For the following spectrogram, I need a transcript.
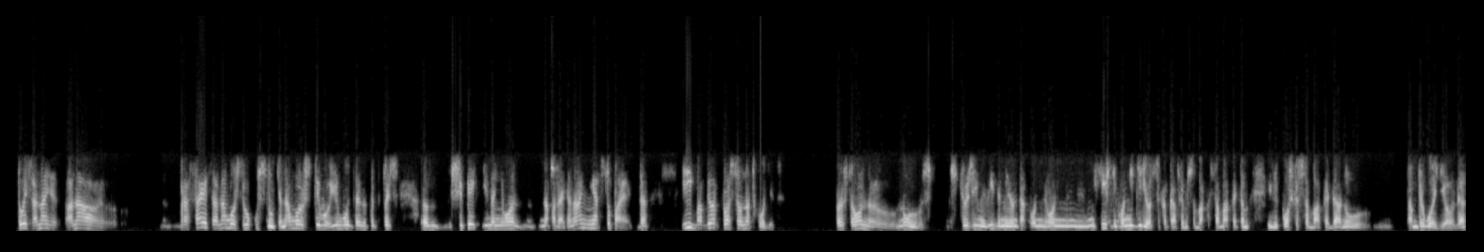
то есть она, она бросается, она может его куснуть, она может его, ему, то есть эм, шипеть и на него нападать. Она не отступает, да. И бобер просто он отходит. Потому что он, э, ну, с чужими видами, он так, он, он не хищник, он не дерется, как африм собака. Собака там, или кошка с собакой, да, ну, там другое дело, да.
